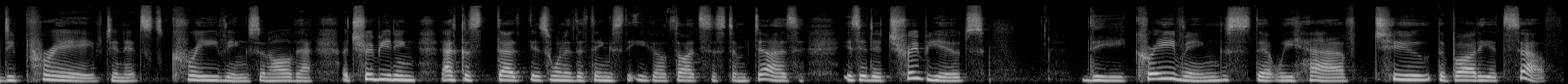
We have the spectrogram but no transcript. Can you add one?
depraved in its cravings and all of that. Attributing that, because that is one of the things the ego thought system does, is it attributes the cravings that we have to the body itself.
